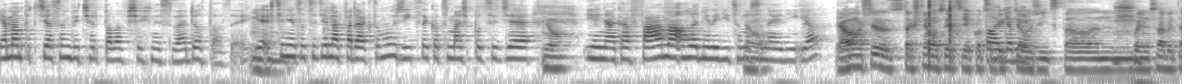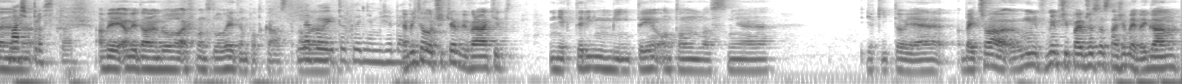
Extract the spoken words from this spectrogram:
Já mám pocit, že já jsem vyčerpala všechny své dotazy. Mm-hmm. Je mhm. ještě něco, co tě napadá k tomu říct? Jako co máš pocit, že jo. je nějaká fáma ohledně lidí, co se nejedí? Jo? Já mám ještě strašně moc věcí, jako co bych chtěl říct, ale bojím se, aby ten... Máš prostor. Aby, aby to nebylo až moc dlouhý ten podcast. Ale Nebo to klidně může být. Já bych chtěl určitě vyvrátit některé mýty o tom vlastně, jaký to je. Bej třeba, v mém případě, že se snažím být vegan,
